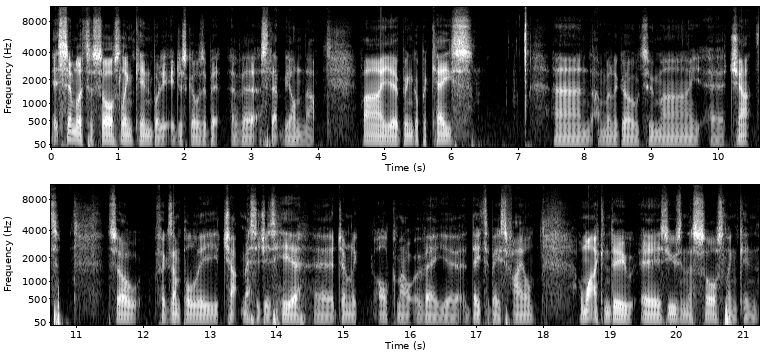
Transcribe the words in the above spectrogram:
It's similar to source linking but it, it just goes a bit of a, a, step beyond that. If I uh, bring up a case and I'm going to go to my uh, chat so for example the chat messages here uh, generally all come out of a, uh, database file. And what I can do is using the source linking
